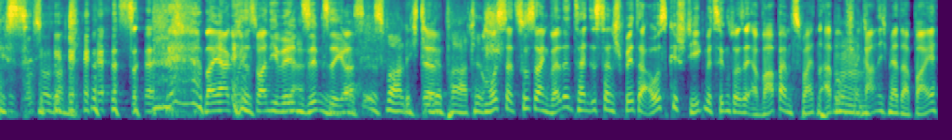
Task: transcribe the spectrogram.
ist. naja, gut, das waren die wilden ja, 70er. Das ist wahrlich ähm, telepathisch. Man muss dazu sagen, Valentine ist dann später ausgestiegen, beziehungsweise er war beim zweiten Album mhm. schon gar nicht mehr dabei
